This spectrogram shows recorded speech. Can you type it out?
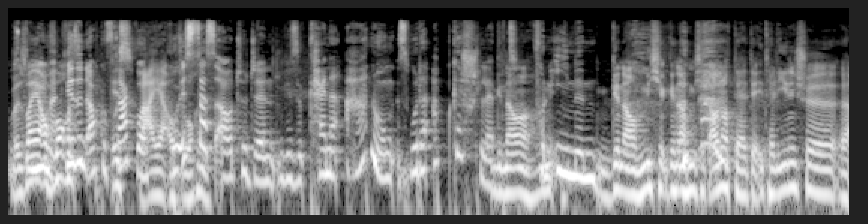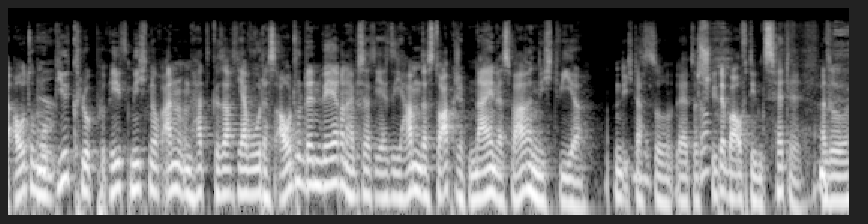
das war ja auch. Wochen- Wir sind auch gefragt worden, ja wo auch ist Wochen- das Auto denn? Wir so, keine Ahnung, es wurde abgeschleppt Genau. von Ihnen. Genau, mich, genau, mich hat auch noch der, der italienische äh, Automobilclub rief mich noch an und hat gesagt, ja, wo das Auto denn wäre. Und habe ich gesagt, ja, sie haben das doch abgeschleppt. Nein, das waren nicht wir. Und ich dachte so, ja, das steht aber auf dem Zettel. Also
